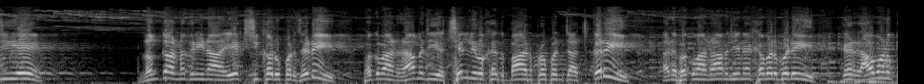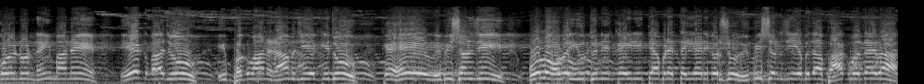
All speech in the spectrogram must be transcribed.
રામજીએ લંકા નગરીના એક શિખર ઉપર ચડી ભગવાન રામજીએ છેલ્લી વખત બાણ પ્રપંચાચ કરી અને ભગવાન રામજીને ખબર પડી કે રાવણ કોઈનું નહીં માને. એક બાજુ એ ભગવાન રામજીએ કીધું કે, હે વિભીષણજી, બોલો હવે યુદ્ધની કઈ રીતે આપણે તૈયારી કરશું? વિભીષણજી એ બધા ભાગ બતાવ્યા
